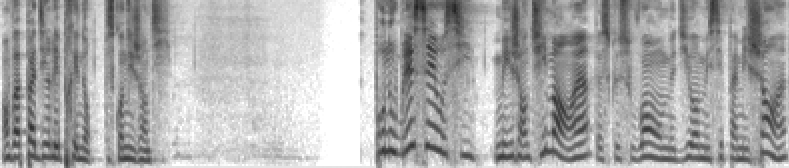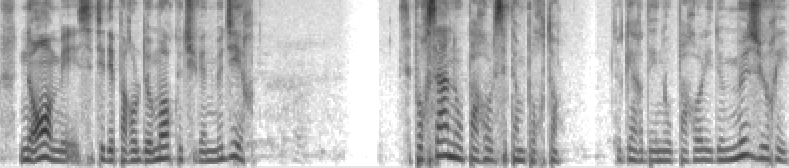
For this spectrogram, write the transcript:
On ne va pas dire les prénoms parce qu'on est gentil. Pour nous blesser aussi, mais gentiment, hein, parce que souvent on me dit Oh, mais c'est pas méchant. Hein. Non, mais c'était des paroles de mort que tu viens de me dire. C'est pour ça, nos paroles, c'est important de garder nos paroles et de mesurer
